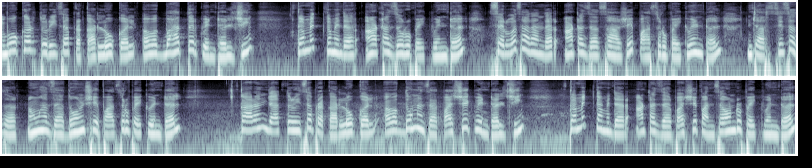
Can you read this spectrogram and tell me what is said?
भोकर तुरीचा प्रकार लोकल. आवक बहात्तर क्विंटलची. कमीत कमी दर आठ हजार रुपये क्विंटल. सर्वसाधारण दर आठ हजार सहाशे पाच रुपये क्विंटल. जास्तीचा दर नऊ हजार दोनशे पाच रुपये क्विंटल. कारंजा तुरीचा प्रकार लोकल आवक दोन हजार पाचशे क्विंटलची कमीत कमी दर आठ हजार पाचशे पंचावन्न रुपये क्विंटल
